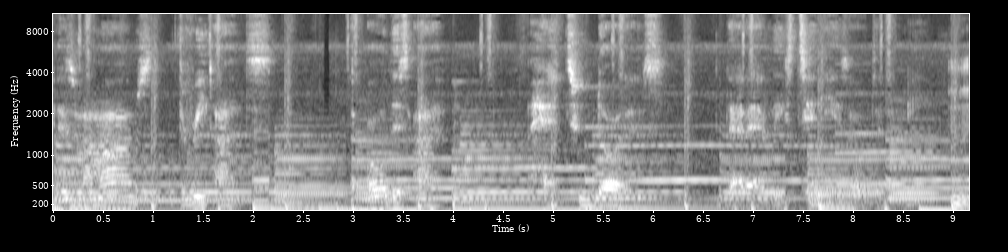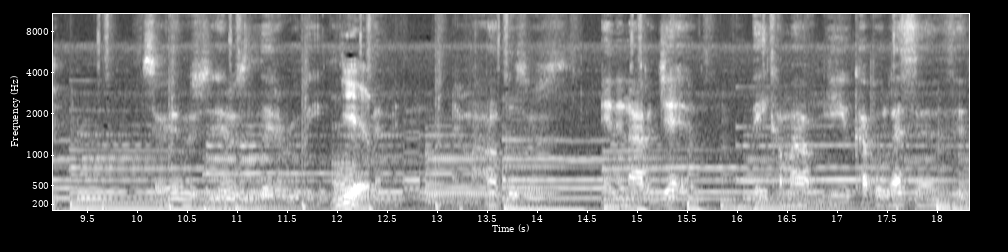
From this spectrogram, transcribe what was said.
there's my mom's three aunts. The oldest aunt had two daughters that are at least ten years older than me. Hmm. So it was it was literally Yeah. women. And my uncles was in and out of jail. They come out and give you a couple lessons, and,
